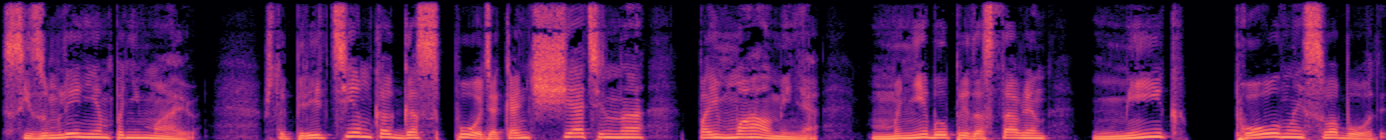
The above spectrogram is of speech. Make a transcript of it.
с изумлением понимаю, что перед тем, как Господь окончательно поймал меня, мне был предоставлен миг полной свободы.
